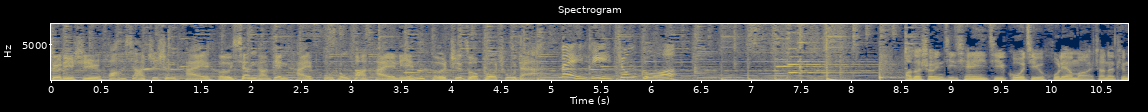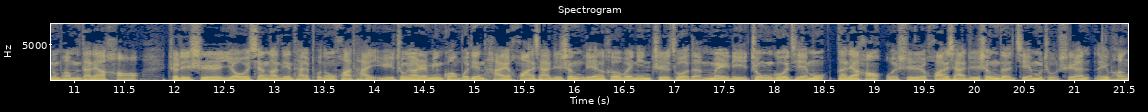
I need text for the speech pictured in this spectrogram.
这里是华夏之声台和香港电台普通话台联合制作播出的《魅力中国》。好的，收音机前以及国际互联网上的听众朋友们，大家好！这里是由香港电台普通话台与中央人民广播电台华夏之声联合为您制作的《魅力中国》节目。大家好，我是华夏之声的节目主持人雷鹏。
